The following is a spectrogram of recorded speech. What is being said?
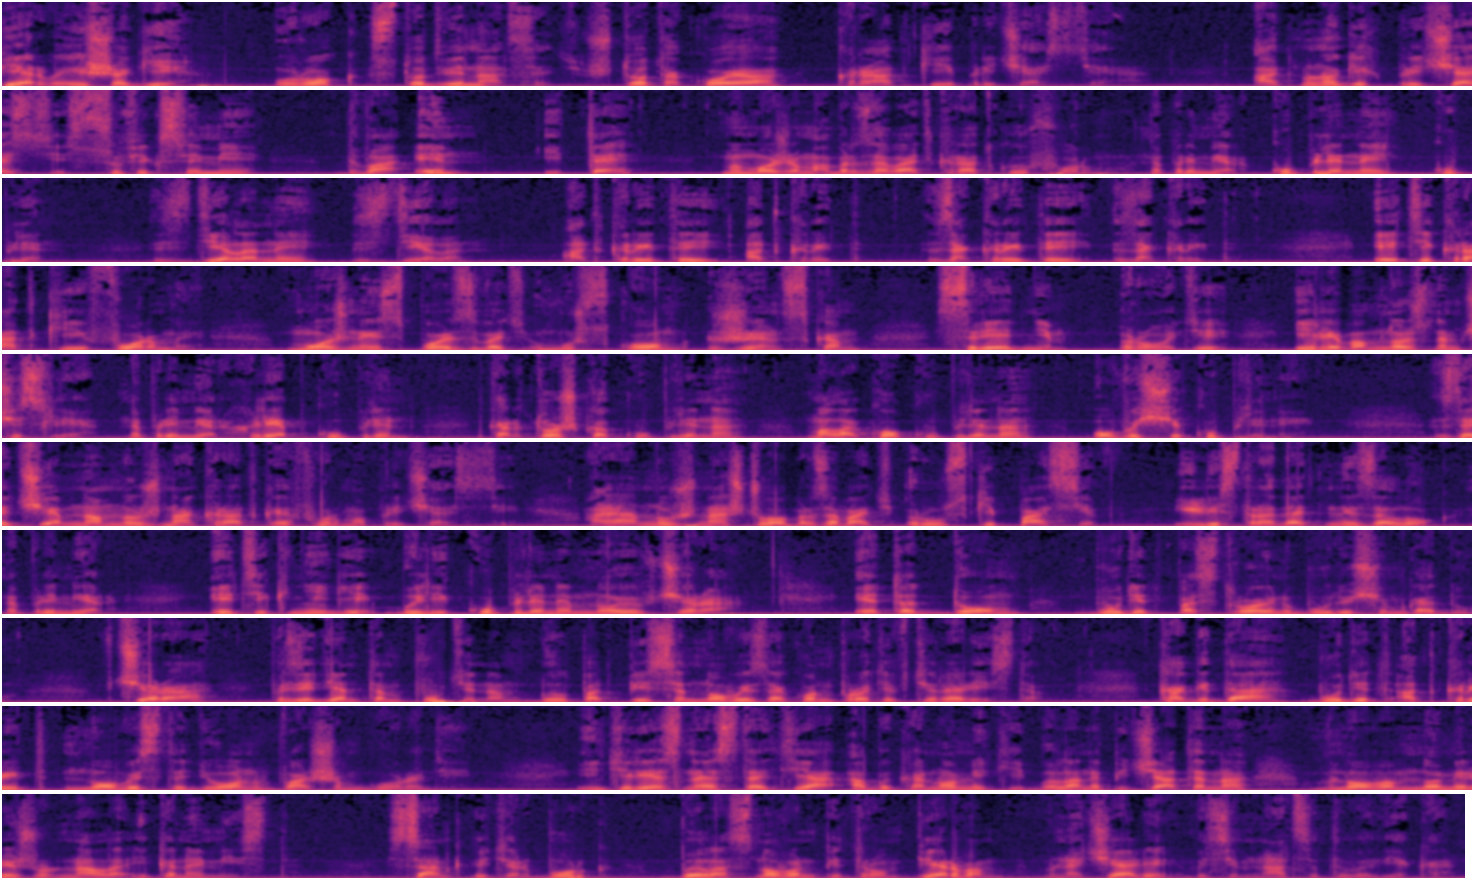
Первые шаги. Урок 112. Что такое краткие причастия? От многих причастий с суффиксами 2«н» и «т» мы можем образовать краткую форму. Например, купленный – куплен, сделанный – сделан, открытый – открыт, закрытый – закрыт. Эти краткие формы можно использовать в мужском, женском, среднем роде или во множественном числе. Например, хлеб куплен, картошка куплена, молоко куплено, овощи куплены. Зачем нам нужна краткая форма причастия? Она нам нужна, чтобы образовать русский пассив или страдательный залог. Например, эти книги были куплены мною вчера. Этот дом будет построен в будущем году. Вчера президентом Путиным был подписан новый закон против террористов когда будет открыт новый стадион в вашем городе. Интересная статья об экономике была напечатана в новом номере журнала «Экономист». Санкт-Петербург был основан Петром I в начале XVIII века.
